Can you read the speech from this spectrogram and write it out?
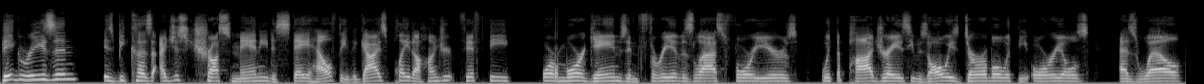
Big reason is because I just trust Manny to stay healthy. The guy's played 150 or more games in three of his last four years with the Padres. He was always durable with the Orioles as well.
